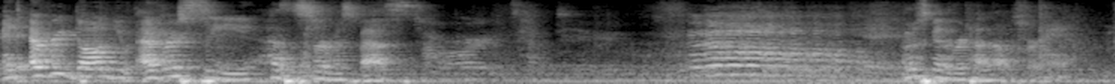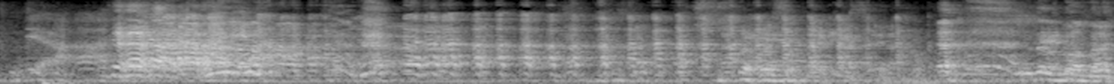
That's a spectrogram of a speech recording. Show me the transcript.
And every dog you ever see has a service vest. I'm just gonna pretend that was for me. Yeah. was a good example. That was well done.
